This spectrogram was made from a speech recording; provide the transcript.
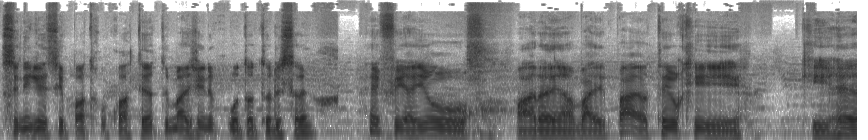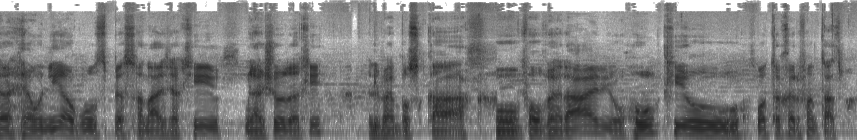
Se ninguém se importa com o quarteto, imagine com o Doutor Estranho. Enfim, aí o Aranha vai, pá, eu tenho que, que re- reunir alguns personagens aqui, me ajuda aqui. Ele vai buscar o Wolverine, o Hulk e o Motoqueiro Fantasma.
